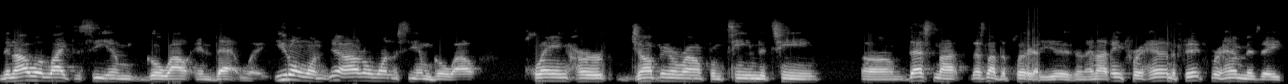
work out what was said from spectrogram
then I would like to see him go out in that way. You don't want, yeah, I don't want to see him go out playing hurt, jumping around from team to team. Um, that's not that's not the player that he is. And, and I think for him, the fit for him is a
